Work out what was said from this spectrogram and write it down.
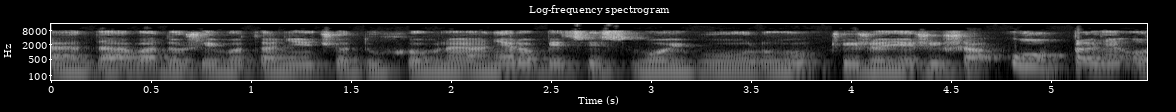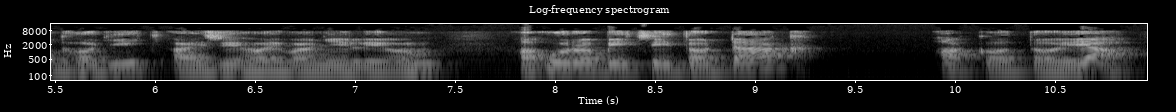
dávať do života niečo duchovné a nerobiť si svoj vôľu, čiže Ježiša úplne odhodiť aj s jeho evaníliom a urobiť si to tak, ako to ja.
